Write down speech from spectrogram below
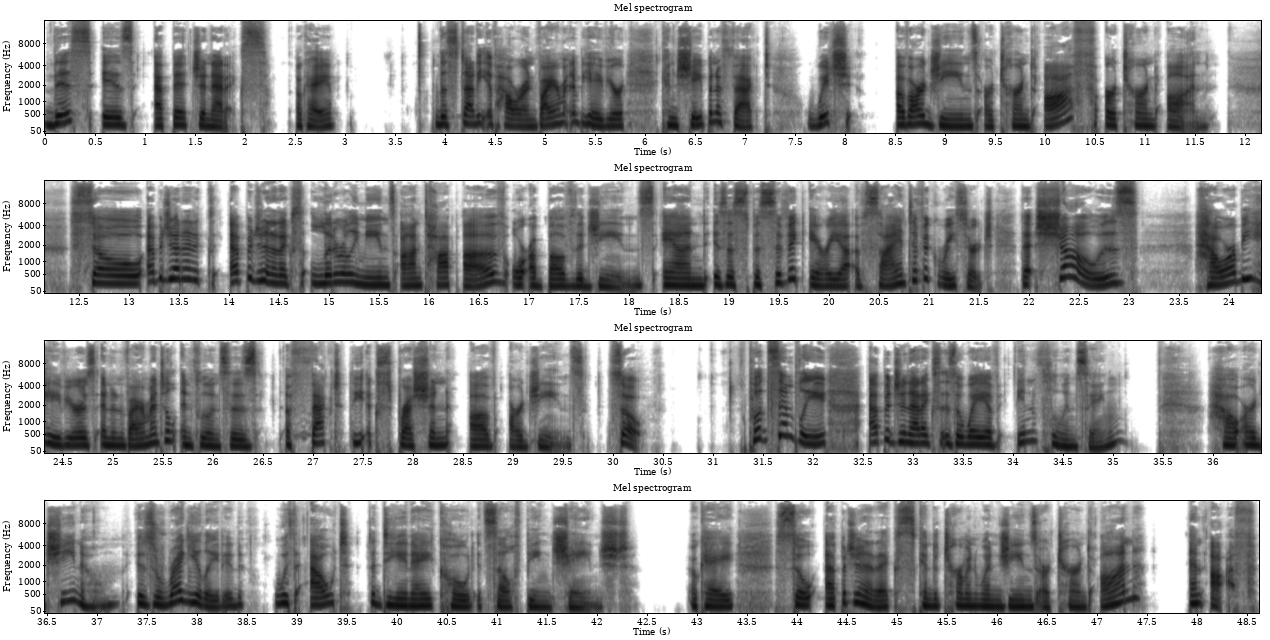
This is epigenetics. Okay. The study of how our environment and behavior can shape and affect which of our genes are turned off or turned on. So epigenetics epigenetics literally means on top of or above the genes and is a specific area of scientific research that shows how our behaviors and environmental influences affect the expression of our genes. So, put simply, epigenetics is a way of influencing how our genome is regulated without the DNA code itself being changed. Okay, so epigenetics can determine when genes are turned on and off.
